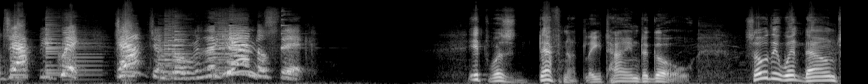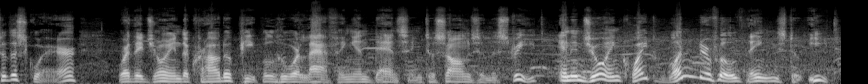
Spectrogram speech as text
Jack, be quick. Jack jumped over the candlestick. It was definitely time to go. So they went down to the square, where they joined the crowd of people who were laughing and dancing to songs in the street and enjoying quite wonderful things to eat.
